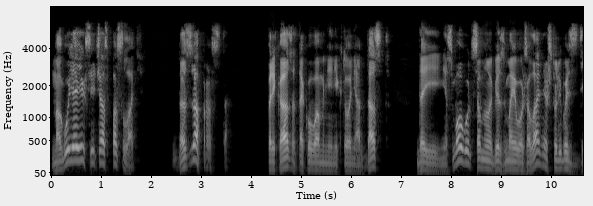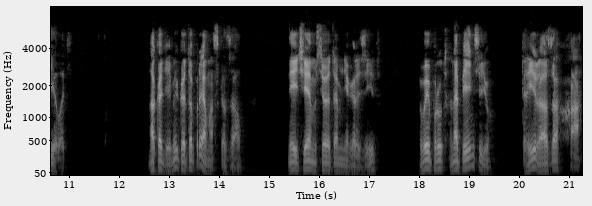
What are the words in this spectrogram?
Могу я их сейчас послать? Да запросто. Приказа такого мне никто не отдаст, да и не смогут со мной без моего желания что-либо сделать. Академик это прямо сказал. И чем все это мне грозит? Выпрут на пенсию? Три раза ха.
